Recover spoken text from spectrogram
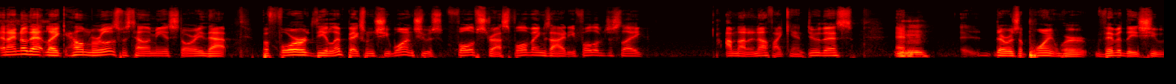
and I know that like Helen Maroulis was telling me a story that before the Olympics when she won, she was full of stress, full of anxiety, full of just like I'm not enough, I can't do this. And uh, there was a point where vividly she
